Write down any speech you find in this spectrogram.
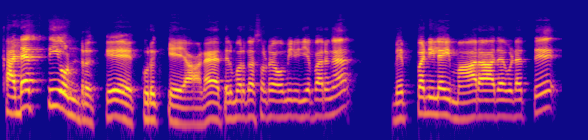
கடத்தி ஒன்றுக்கு குறுக்கேயான. திரும்ப சொல்ற ஓமின் விதியை பாருங்க. வெப்பநிலை மாறாத விடத்து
